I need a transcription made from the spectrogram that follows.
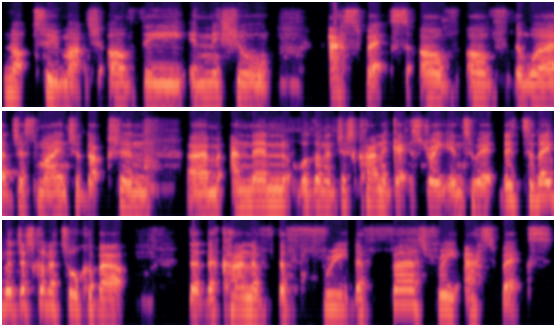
not too much, of the initial aspects of of the word, just my introduction, um, and then we're going to just kind of get straight into it. Today we're just going to talk about the the kind of the free the first three aspects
